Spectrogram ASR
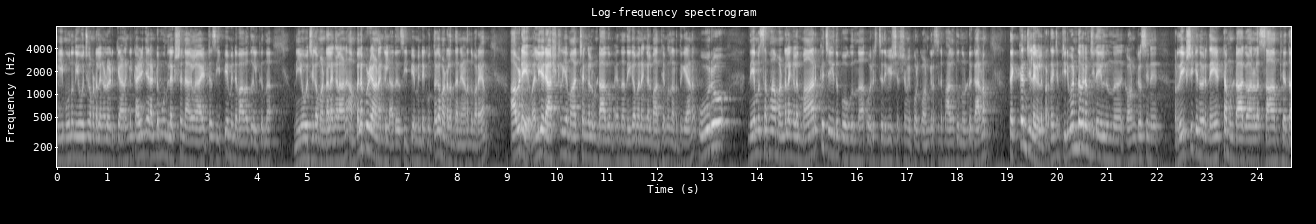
ഈ മൂന്ന് നിയോജക മണ്ഡലങ്ങൾ എടുക്കുകയാണെങ്കിൽ കഴിഞ്ഞ രണ്ട് മൂന്ന് ലക്ഷങ്ങളായിട്ട് സി പി എമ്മിന്റെ ഭാഗത്ത് നിൽക്കുന്ന നിയോജക മണ്ഡലങ്ങളാണ്. അമ്പലപ്പുഴയാണെങ്കിൽ അത് സി പി എമ്മിന്റെ കുത്തക മണ്ഡലം തന്നെയാണെന്ന് പറയാം. അവിടെ വലിയ രാഷ്ട്രീയ മാറ്റങ്ങൾ ഉണ്ടാകും എന്ന നിഗമനങ്ങൾ മാധ്യമങ്ങൾ നടത്തുകയാണ്. ഓരോ നിയമസഭാ മണ്ഡലങ്ങൾ മാർക്ക് ചെയ്തു പോകുന്ന ഒരു സ്ഥിതിവിശേഷം ഇപ്പോൾ കോൺഗ്രസിന്റെ ഭാഗത്തു നിന്നുണ്ട് കാരണം തെക്കൻ ജില്ലകളിൽ പ്രത്യേകിച്ചും തിരുവനന്തപുരം ജില്ലയിൽ നിന്ന് കോൺഗ്രസിന് പ്രതീക്ഷിക്കുന്ന ഒരു നേട്ടം ഉണ്ടാകാനുള്ള സാധ്യത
